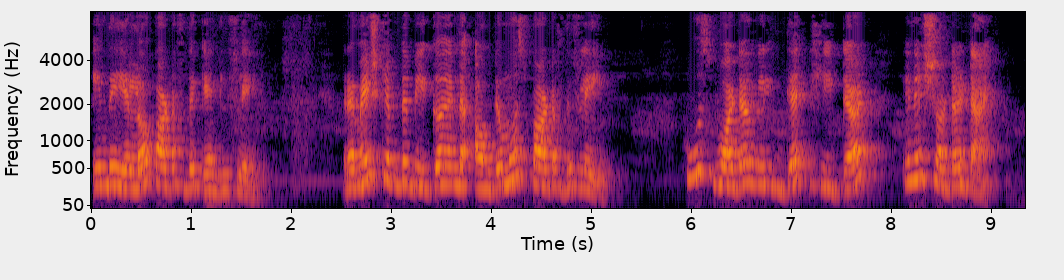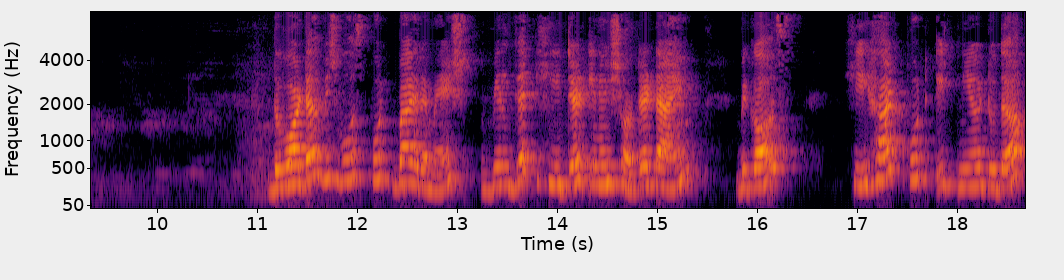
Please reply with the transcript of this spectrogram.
in the yellow part of the candle flame. Ramesh kept the beaker in the outermost part of the flame, whose water will get heated in a shorter time. The water which was put by Ramesh will get heated in a shorter time because he had put it near to the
